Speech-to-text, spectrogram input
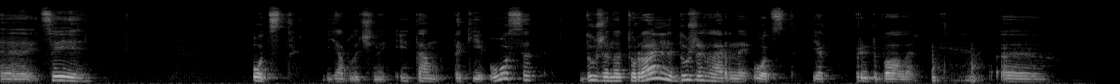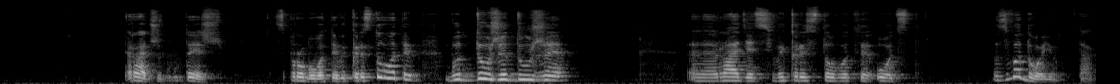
Е, це оцт яблучний. І там такий осад, дуже натуральний, дуже гарний оцт, як придбала. Е, раджу теж спробувати використовувати, бо дуже-дуже е, радять використовувати оцт з водою. Так.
